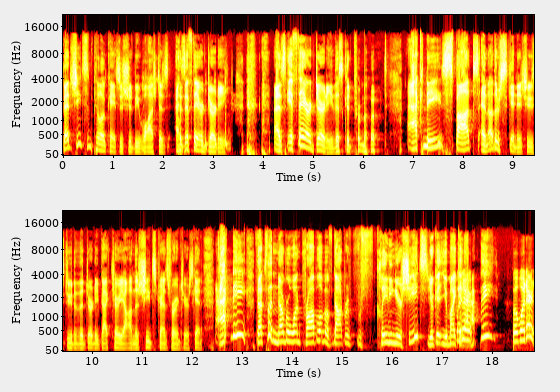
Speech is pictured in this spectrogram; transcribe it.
"Bed sheets and pillowcases should be washed as as if they are dirty, as if they are dirty. This could promote." Acne, spots, and other skin issues due to the dirty bacteria on the sheets transferring to your skin. Acne? That's the number one problem of not re- re- cleaning your sheets. You get you might What get are- acne. But what are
